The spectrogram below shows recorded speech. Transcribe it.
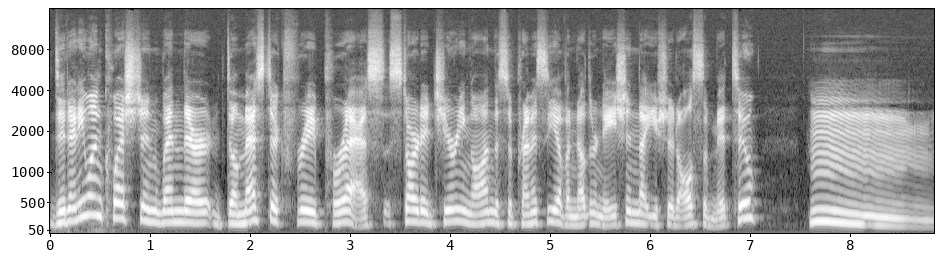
Did anyone question when their domestic free press started cheering on the supremacy of another nation that you should all submit to? Hmm.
